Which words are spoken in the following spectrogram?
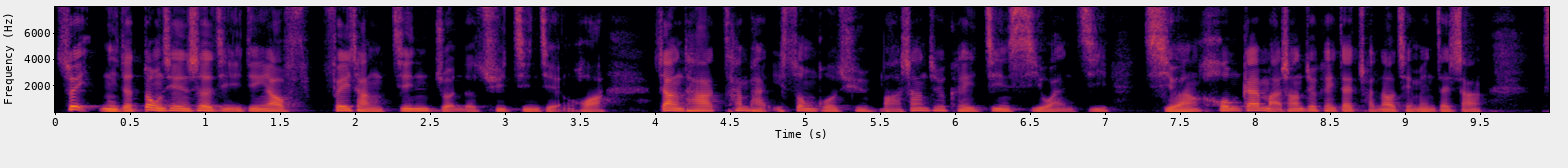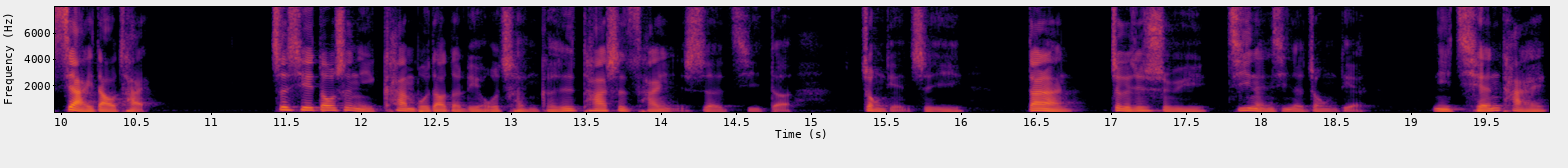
所以你的动线设计一定要非常精准的去精简化，让它餐盘一送过去，马上就可以进洗碗机，洗完烘干，马上就可以再传到前面再上下一道菜。这些都是你看不到的流程，可是它是餐饮设计的重点之一。当然，这个就属于机能性的重点。你前台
